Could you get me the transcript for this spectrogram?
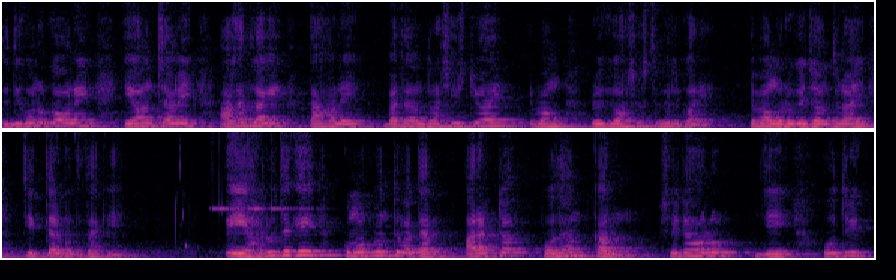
যদি কোনো কারণে এই অঞ্চলে আঘাত লাগে, তাহলে ব্যথা যন্ত্রণা সৃষ্টি হয় এবং রোগী অসুস্থ ফিল করে এবং রোগীর যন্ত্রণায় চিৎকার করতে থাকে। এই হাঁটু থেকে কোমর পর্যন্ত ব্যথার আর একটা প্রধান কারণ, সেটা হলো যে অতিরিক্ত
